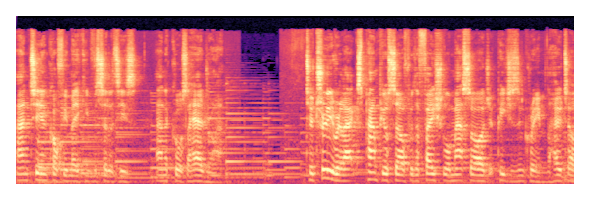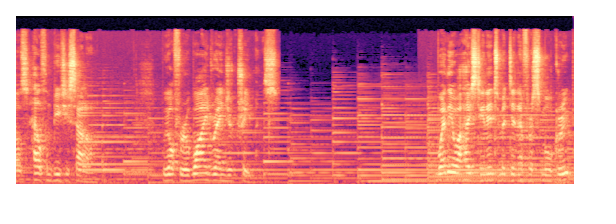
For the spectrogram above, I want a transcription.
and tea and coffee making facilities, and of course a hairdryer. To truly relax, pamper yourself with a facial or massage at Peaches and Cream, the hotel's health and beauty salon we offer a wide range of treatments. Whether you are hosting an intimate dinner for a small group,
